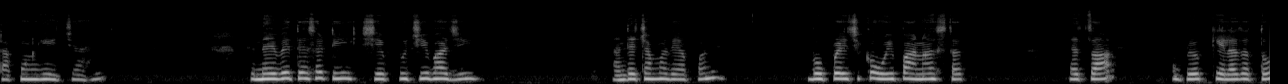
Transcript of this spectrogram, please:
टाकून घ्यायची आहे. नैवेद्यासाठी शेपूची भाजी आणि त्याच्यामध्ये आपण भोपळ्याची कवळी पानं असतात याचा उपयोग केला जातो.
